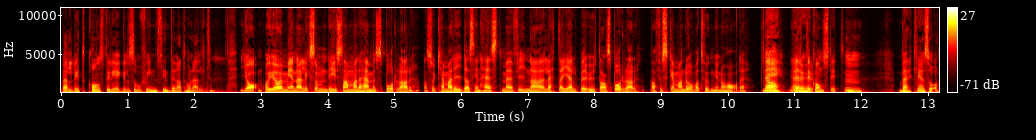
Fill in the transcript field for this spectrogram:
väldigt konstig regel som finns internationellt. Ja, och jag menar liksom, det är ju samma det här med sporrar. Alltså kan man rida sin häst med fina lätta hjälper utan sporrar, varför ska man då vara tvungen att ha det? Nej, ja, jättekonstigt. Mm. Verkligen så.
